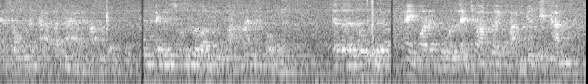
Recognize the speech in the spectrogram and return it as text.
จะทรงสถาปนาความเป็นเป็น ศู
